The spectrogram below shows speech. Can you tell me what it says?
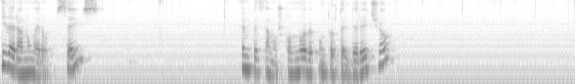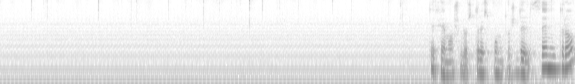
hilera número 6 empezamos con 9 puntos del derecho. Tejemos los tres puntos del centro.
